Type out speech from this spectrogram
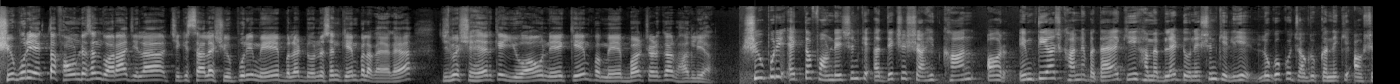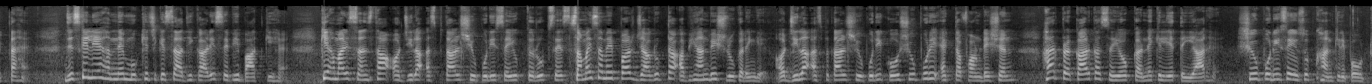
शिवपुरी एकता foundation द्वारा जिला चिकित्सालय शिवपुरी में ब्लड डोनेशन कैंप लगाया गया, जिसमें शहर के युवाओं ने कैंप में बढ़ चढ़कर भाग लिया। शिवपुरी एकता फाउंडेशन के अध्यक्ष शाहिद खान और इम्तियाज़ खान ने बताया कि हमें ब्लड डोनेशन के लिए लोगों को जागरूक करने की आवश्यकता है, जिसके लिए हमने मुख्य चिकित्सा अधिकारी से भी बात की है कि हमारी संस्था और जिला अस्पताल शिवपुरी संयुक्त रूप से समय समय पर जागरूकता अभियान भी शुरू करेंगे और जिला अस्पताल शिवपुरी को शिवपुरी एकता फाउंडेशन हर प्रकार का सहयोग करने के लिए तैयार है। शिवपुरी से यूसुफ खान की रिपोर्ट।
